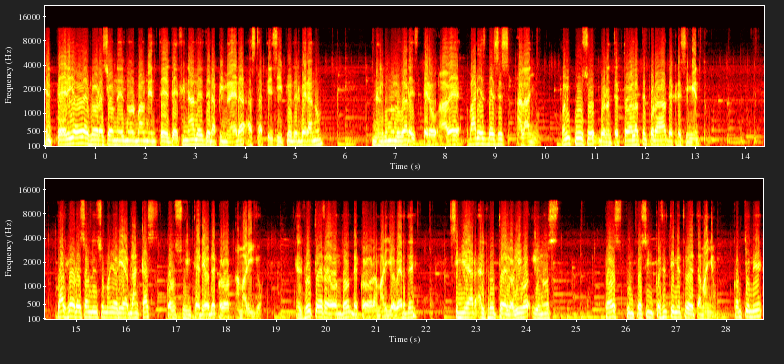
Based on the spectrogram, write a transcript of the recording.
El periodo de floración es normalmente desde finales de la primavera hasta principios del verano en algunos lugares, pero a varias veces al año o incluso durante toda la temporada de crecimiento. Las flores son en su mayoría blancas con su interior de color amarillo. El fruto es redondo de color amarillo verde, similar al fruto del olivo y unos 2.5 centímetros de tamaño. Contiene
